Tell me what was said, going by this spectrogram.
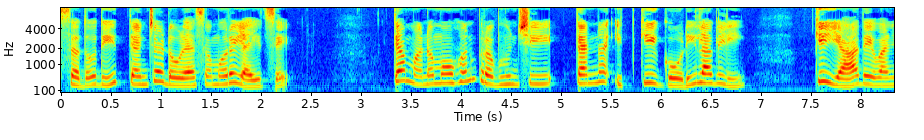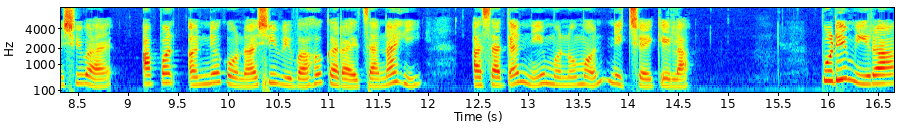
सदोदित त्यांच्या डोळ्यासमोर यायचे. त्या मनमोहन प्रभूंची त्यांना इतकी गोडी लागली की या देवांशिवाय आपण अन्य कोणाशी विवाह करायचा नाही असा त्यांनी मनोमन निश्चय केला. पुढे मीरा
